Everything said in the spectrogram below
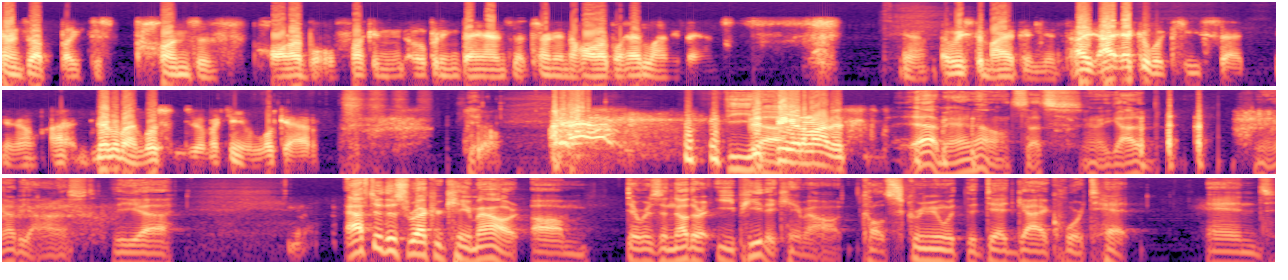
turns up like just tons of horrible fucking opening bands that turn into horrible headlining bands. Yeah, at least in my opinion. I, I echo what Keith said. You know, I never mind listen to him. I can't even look at him. So, The just uh, being honest. yeah, man, no, that's you know you gotta you, know, you gotta be honest. The uh, after this record came out, um, there was another EP that came out called "Screaming with the Dead Guy Quartet," and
